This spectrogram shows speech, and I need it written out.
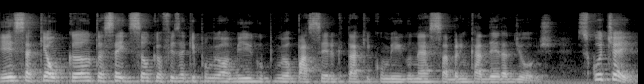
Esse aqui é o canto, essa edição que eu fiz aqui pro meu amigo, pro meu parceiro que está aqui comigo nessa brincadeira de hoje. Escute aí.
